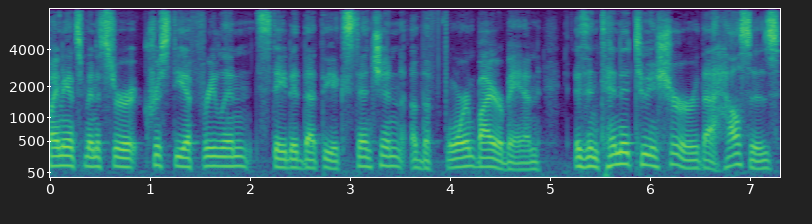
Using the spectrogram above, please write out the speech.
Finance Minister Chrystia Freeland stated that the extension of the foreign buyer ban is intended to ensure that houses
